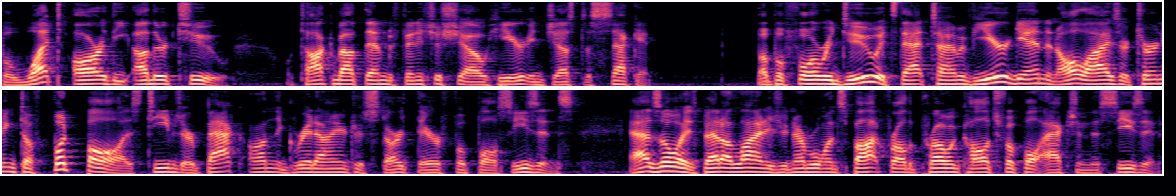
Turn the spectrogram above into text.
but what are the other two? We'll talk about them to finish the show here in just a second. But before we do, it's that time of year again, and all eyes are turning to football as teams are back on the gridiron to start their football seasons. As always, Bet Online is your number one spot for all the pro and college football action this season.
